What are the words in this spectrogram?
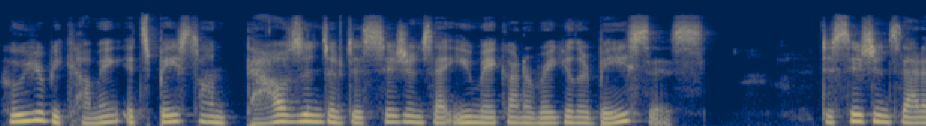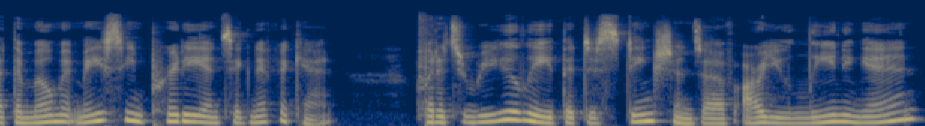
Who you're becoming, it's based on thousands of decisions that you make on a regular basis. Decisions that at the moment may seem pretty insignificant, but it's really the distinctions of are you leaning in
